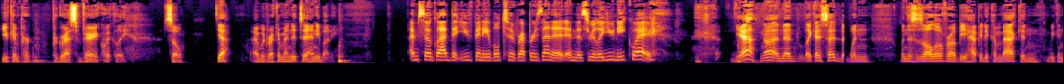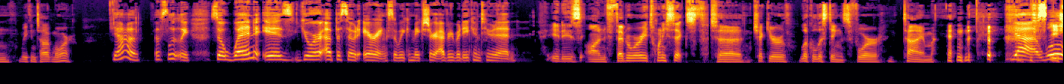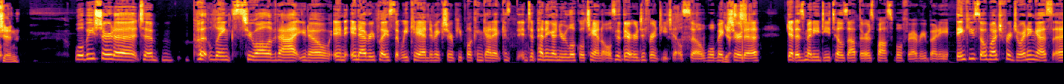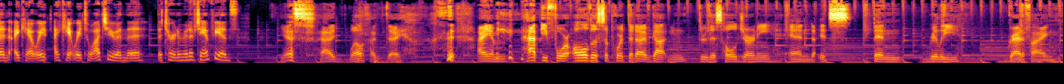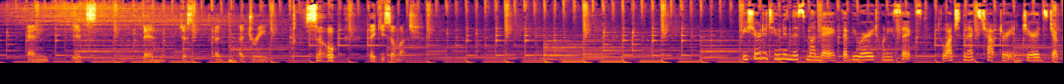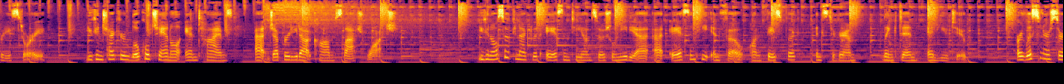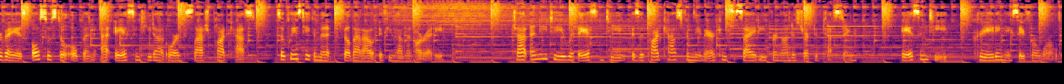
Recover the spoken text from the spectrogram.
you can pro- progress very quickly. So, yeah, I would recommend it to anybody. I'm so glad that you've been able to represent it in this really unique way. yeah, no, and then like I said, when when this is all over, I'll be happy to come back and we can we can talk more. Yeah, absolutely. So when is your episode airing so we can make sure everybody can tune in? It is on February 26th to check your local listings for time and yeah, station. We'll, we'll be sure to to put links to all of that, you know, in in every place that we can to make sure people can get it because depending on your local channels, there are different details. So we'll make yes. sure to get as many details out there as possible for everybody. Thank you so much for joining us and I can't wait I can't wait to watch you in the the Tournament of Champions. Yes, I well, I, I I am happy for all the support that I've gotten through this whole journey, and it's been really gratifying, and it's been just a, a dream. So, thank you so much. Be sure to tune in this Monday, February 26th, to watch the next chapter in Jared's Jeopardy story. You can check your local channel and times at jeopardy.com slash watch. You can also connect with ASNT on social media at ASNT Info on Facebook, Instagram, LinkedIn, and YouTube. Our listener survey is also still open at asnt.org slash podcast, so please take a minute to fill that out if you haven't already. Chat NDT with ASNT is a podcast from the American Society for Non-Destructive Testing. ASNT, creating a safer world.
